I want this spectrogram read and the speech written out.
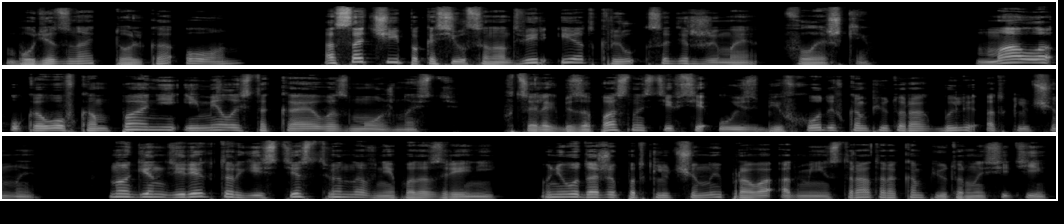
будет знать только он. Асачи покосился на дверь и открыл содержимое флешки. Мало у кого в компании имелась такая возможность. В целях безопасности все USB-входы в компьютерах были отключены. Но гендиректор, естественно, вне подозрений. У него даже подключены права администратора компьютерной сети.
